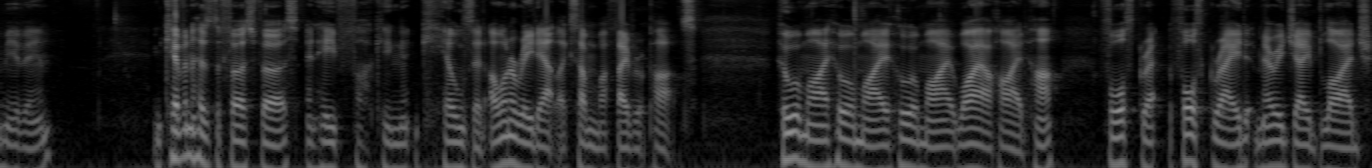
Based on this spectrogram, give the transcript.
Ameer Vann. And Kevin has the first verse, and he fucking kills it. I want to read out like some of my favorite parts. Who am I? Who am I? Who am I? Why I hide? Huh? Fourth gra- fourth grade, Mary J. Blige.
